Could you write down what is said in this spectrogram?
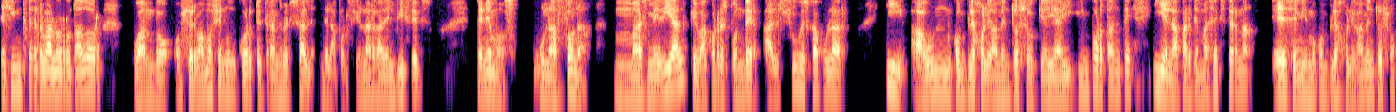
Ese intervalo rotador, cuando observamos en un corte transversal de la porción larga del bíceps, tenemos una zona más medial que va a corresponder al subescapular y a un complejo ligamentoso que hay ahí importante y en la parte más externa ese mismo complejo ligamentoso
